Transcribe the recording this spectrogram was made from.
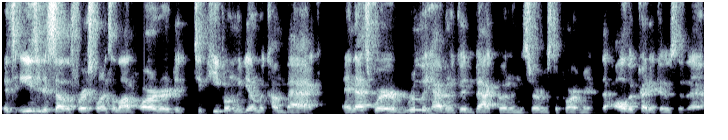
It's easy to sell the first one it's a lot harder to, to keep them to get them to come back and that's where really having a good backbone in the service department, that all the credit goes to them.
